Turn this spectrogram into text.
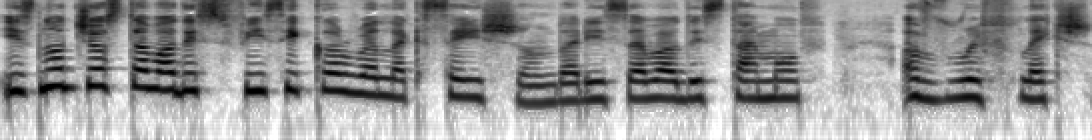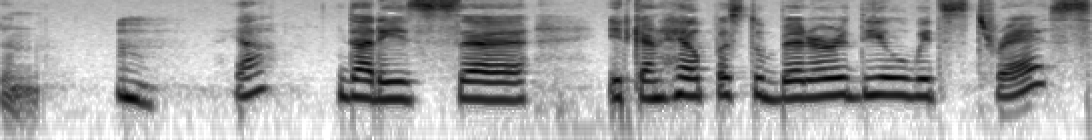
It's not just about this physical relaxation, but it's about this time of of reflection. Mm. Yeah, that is. Uh, it can help us to better deal with stress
